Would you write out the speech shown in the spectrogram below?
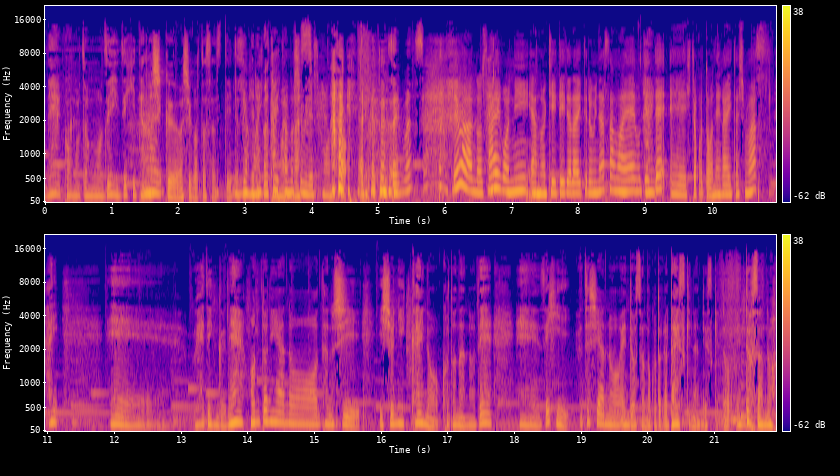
うね、今後ともぜひぜひ楽しくお仕事させていただければと思います。楽しみです、本当。はい、ありがとうございます。ではあの最後にあの聞いていただいている皆様へ向けて、えー一言お願いいたします。はい、えーウェディングね、本当にあの楽しい一緒に一回のことなので、えーぜひ私あの遠藤さんのことが大好きなんですけど、遠藤さんのあ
